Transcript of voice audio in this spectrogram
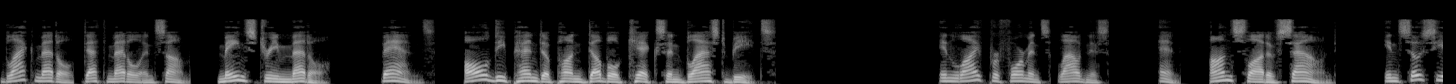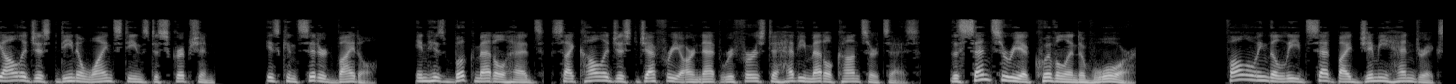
Black metal, death metal and some mainstream metal bands all depend upon double kicks and blast beats. In live performance, loudness—an onslaught of sound, in sociologist Deena Weinstein's description—is considered vital. In his book Metalheads, psychologist Jeffrey Arnett refers to heavy metal concerts as the sensory equivalent of war. Following the lead set by Jimi Hendrix,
